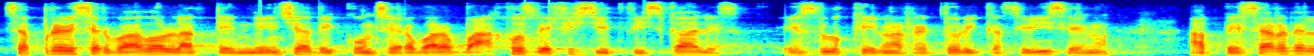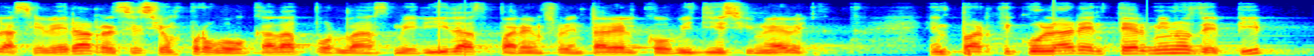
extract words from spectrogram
se ha preservado la tendencia de conservar bajos déficits fiscales, es lo que en la retórica se dice, ¿no? a pesar de la severa recesión provocada por las medidas para enfrentar el COVID-19. En particular, en términos de PIB,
